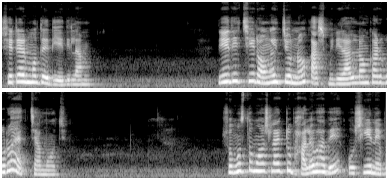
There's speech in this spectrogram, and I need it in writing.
সেটার মধ্যে দিয়ে দিলাম। দিয়ে দিচ্ছি রঙের জন্য কাশ্মীরি লাল লঙ্কার গুঁড়ো এক চামচ। সমস্ত মশলা একটু ভালোভাবে কষিয়ে নেব।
